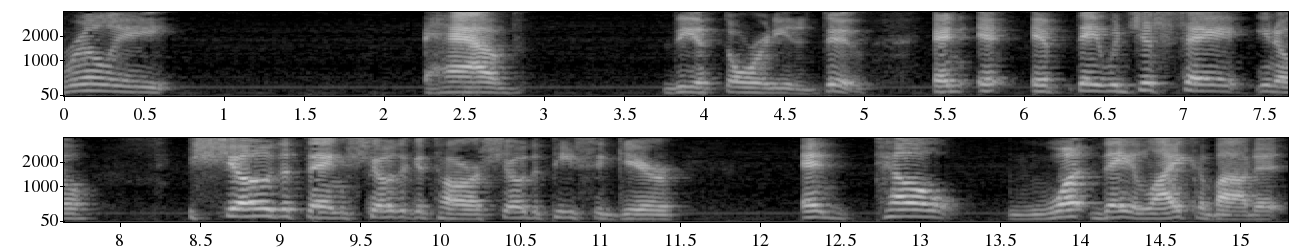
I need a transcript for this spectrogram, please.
really have the authority to do. And if, if they would just say, you know, show the thing, show the guitar, show the piece of gear, and tell what they like about it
